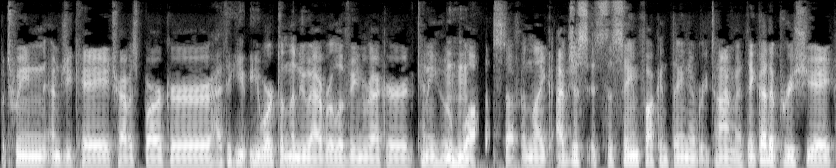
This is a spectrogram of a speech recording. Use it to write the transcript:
between MGK, Travis Barker. I think he, he worked on the new Avril Lavigne record, Kenny. Hoopla and stuff. And like I've just it's the same fucking thing every time. I think I'd appreciate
